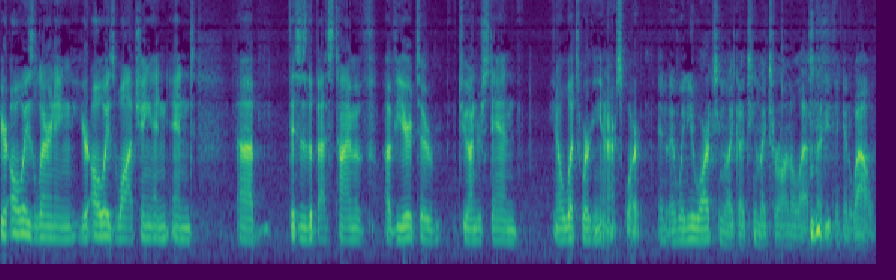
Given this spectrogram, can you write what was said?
you're always learning, you're always watching, and and uh, this is the best time of, of year to to understand, you know, what's working in our sport. And, and when you're watching like a team like Toronto last night, you're thinking, "Wow,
